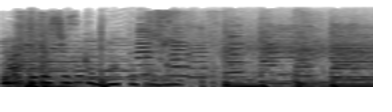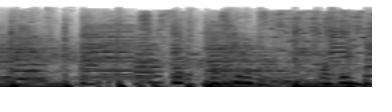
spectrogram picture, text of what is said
マジで静かになってくれよさっさと片付ければ楽に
